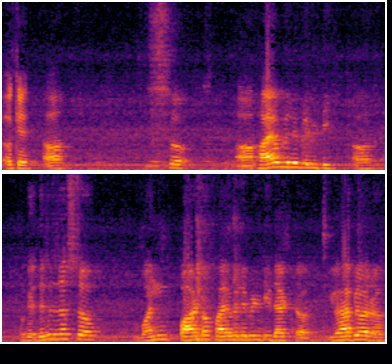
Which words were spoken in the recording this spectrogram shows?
Okay. Uh, so, uh, high availability. Uh, okay, this is just uh, one part of high availability that uh, you have your uh,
